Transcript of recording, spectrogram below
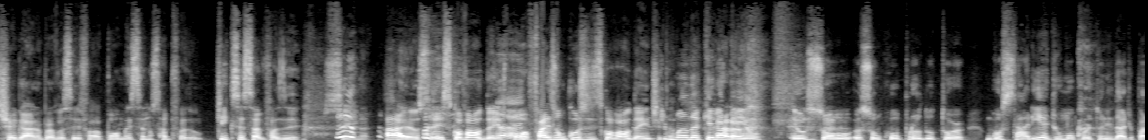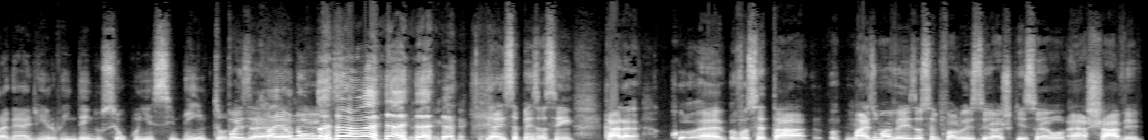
chegaram pra você e falaram, pô, mas você não sabe fazer. O que, que você sabe fazer? Ah, eu sei escovar o dente. Pô, faz um curso de escovar o dente. Te então. manda aquele Cara, e-mail. Eu sou, eu sou co-produtor. Gostaria de uma oportunidade para ganhar dinheiro vendendo o seu conhecimento? Pois é, Ah, é eu não. meio E aí você pensa assim, cara, é, você tá. Mais uma vez, eu sempre falo isso e eu acho que isso é, é a chave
